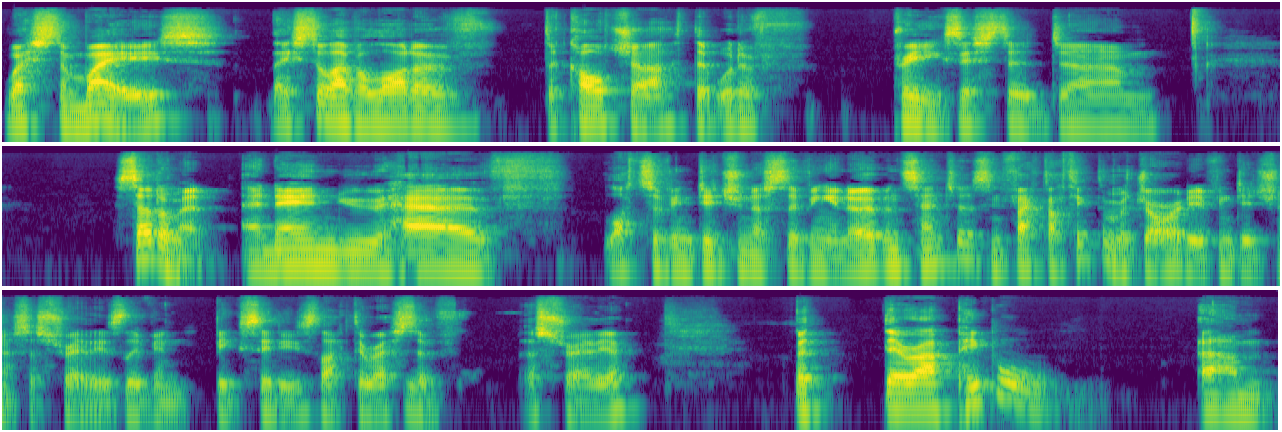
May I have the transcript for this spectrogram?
Western ways, they still have a lot of the culture that would have pre-existed um, settlement. And then you have lots of Indigenous living in urban centres. In fact, I think the majority of Indigenous Australians live in big cities like the rest of Australia. But there are people. Um,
